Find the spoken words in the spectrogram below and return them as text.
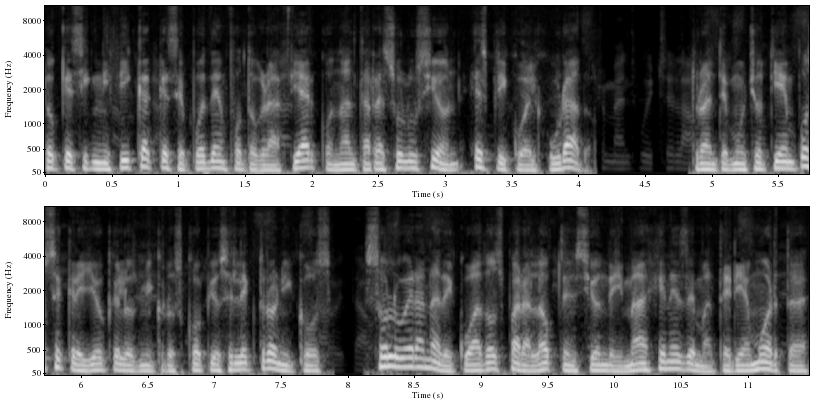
lo que significa que se pueden fotografiar con alta resolución, explicó el jurado. Durante mucho tiempo se creyó que los microscopios electrónicos solo eran adecuados para la obtención de imágenes de materia muerta,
